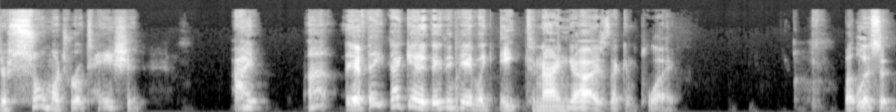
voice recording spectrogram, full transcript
there's so much rotation. I, uh, if they, I get it, they think they have like eight to nine guys that can play. But listen,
